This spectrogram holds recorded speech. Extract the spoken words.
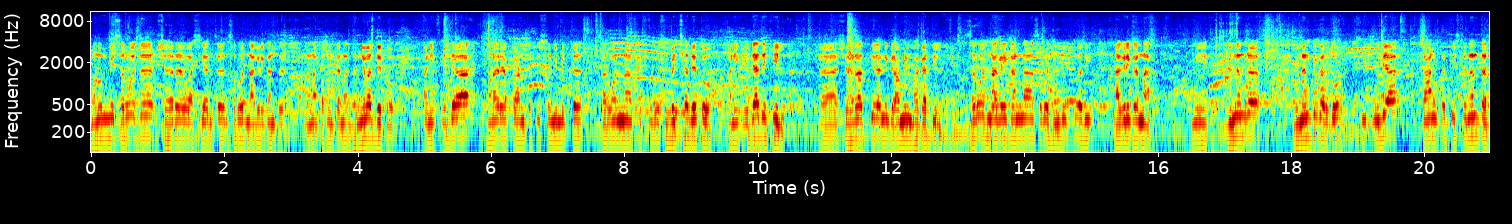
म्हणून मी सर्वच शहरवासियांचं सर्वच नागरिकांचं मनापासून त्यांना धन्यवाद देतो. आणि उद्या होणाऱ्या प्राणप्रतिष्ठेनिमित्त सर्वांना खूप खूप शुभेच्छा देतो. आणि उद्या देखील शहरातील आणि ग्रामीण भागातील सर्व नागरिकांना सर्व हिंदुत्ववादी नागरिकांना मी विनम्र विनंती करतो की उद्या प्राणप्रतिष्ठेनंतर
